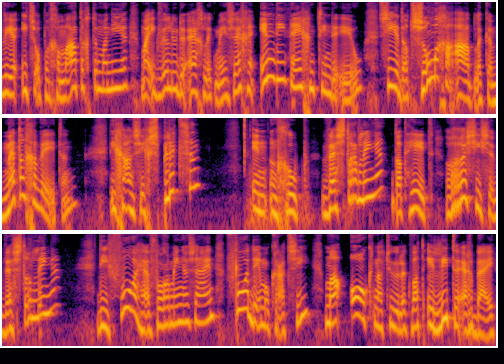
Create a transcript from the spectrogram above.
weer iets op een gematigde manier. Maar ik wil u er eigenlijk mee zeggen: in die 19e eeuw zie je dat sommige adellijken met een geweten. die gaan zich splitsen in een groep westerlingen. Dat heet Russische westerlingen die voor hervormingen zijn, voor democratie, maar ook natuurlijk wat elite erbij,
